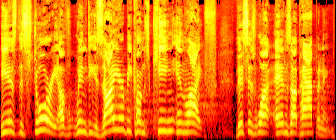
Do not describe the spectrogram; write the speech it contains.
He is the story of when desire becomes king in life. This is what ends up happening.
